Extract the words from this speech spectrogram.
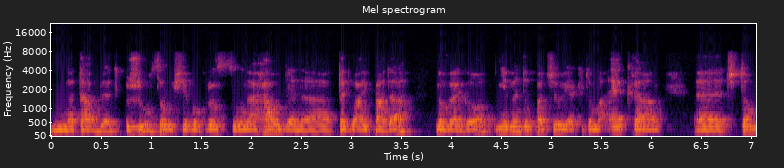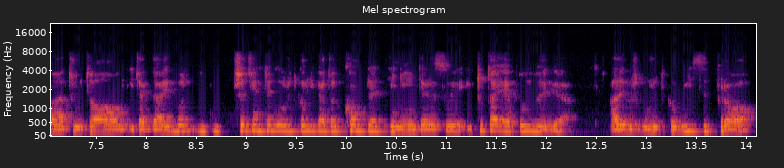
na tablet, rzucą się po prostu na hałdę na tego iPada nowego, nie będą patrzyły, jaki to ma ekran, e, czy to ma True Tone i tak dalej, bo przeciętnego użytkownika to kompletnie nie interesuje. I tutaj Apple wygra. Ale już użytkownicy Pro,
